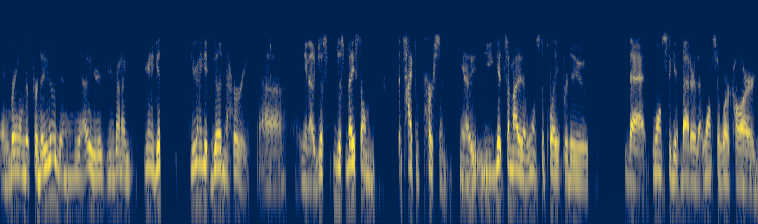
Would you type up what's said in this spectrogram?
and bring them to Purdue, then you know you're you're gonna you're gonna get you're gonna get good in a hurry. Uh, you know, just just based on the type of person. You know, you get somebody that wants to play at Purdue, that wants to get better, that wants to work hard.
